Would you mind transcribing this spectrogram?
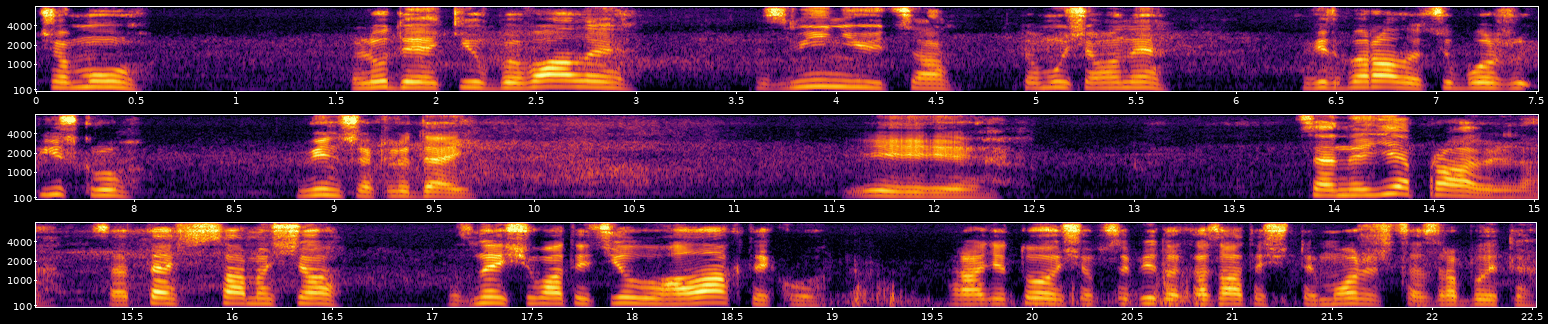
чому люди, які вбивали, змінюються, тому що вони відбирали цю Божу іскру в інших людей. І це не є правильно. Це те саме, що знищувати цілу галактику раді того, щоб собі доказати, що ти можеш це зробити.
